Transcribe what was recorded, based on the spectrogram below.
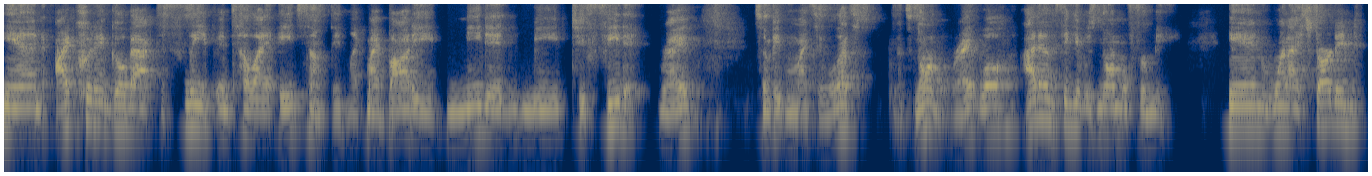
and I couldn't go back to sleep until I ate something. Like my body needed me to feed it, right? Some people might say, well, that's that's normal, right? Well, I didn't think it was normal for me. And when I started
